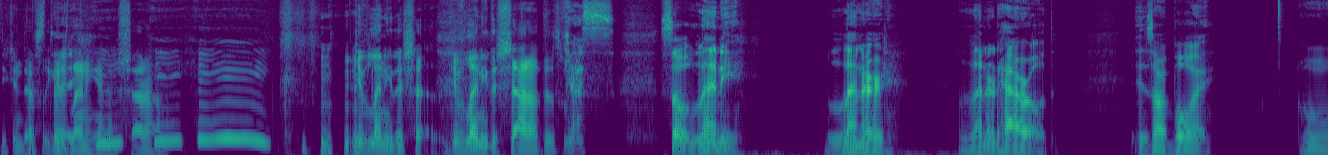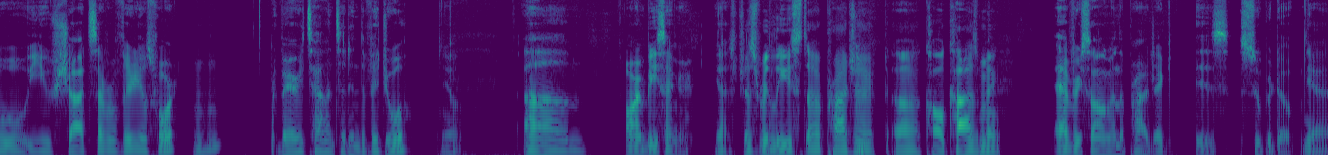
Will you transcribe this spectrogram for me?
You can definitely Mr. give Lenny a shout out. give Lenny the sh- give Lenny the shout out this week. Yes. So Lenny, Leonard, Leonard Harold is our boy who you've shot several videos for. Mm-hmm. Very talented individual. Yep. Um, R&B singer. Yes. Just released a project uh called Cosmic. Every song on the project is super dope. Yeah.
